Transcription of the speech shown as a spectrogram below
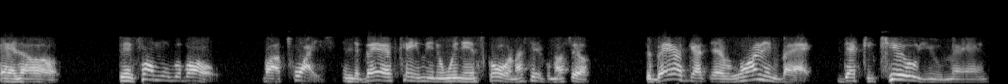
and uh, they fumbled the ball by twice, and the Bears came in and went in and scored. And I said to myself, the Bears got that running back that can kill you, man.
